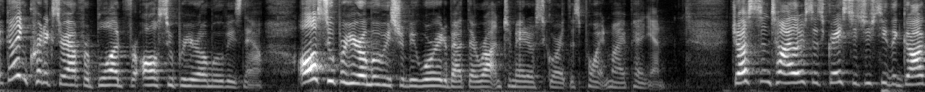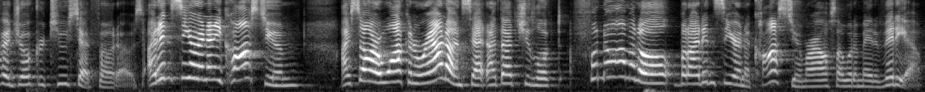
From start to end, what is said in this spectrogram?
I think critics are out for blood for all superhero movies now. All superhero movies should be worried about their Rotten Tomato score at this point, in my opinion. Justin Tyler says, Grace, did you see the Gaga Joker 2 set photos? I didn't see her in any costume. I saw her walking around on set and I thought she looked phenomenal, but I didn't see her in a costume or else I would have made a video.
